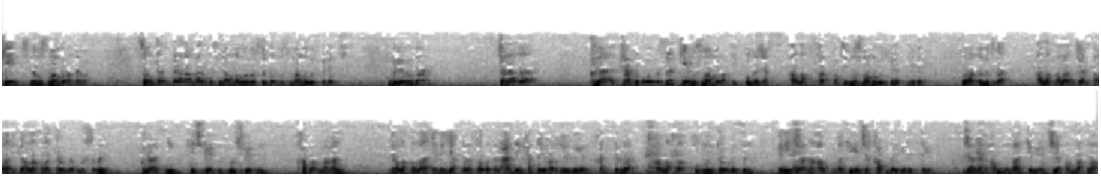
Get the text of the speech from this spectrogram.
кейін түсініп мұсылман болғандар бар сондықтан бір адам бар мұсылман болып өмір сүрді мұсылман болып өтіп кетеді дейді біреу бар жаңағы күнә кәпір болып өмір сүреді кейін мұсылман болады дейді бұл да жақсы алла құтқарып қалды сөйтіп мұсылман болып өтіп кетеді дүниеден оған үміті бар алла тағаланың жарылқауы өйткені алла тағала тәубе қылушының күнәсін кешіретін өшіретін хабарлаған алла тағала деген хадистер бар алла тағала құлының тәубесін яғни жаны алтынға келгенше қабылдай береді деген жаны алтынға келгенше алла тағала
